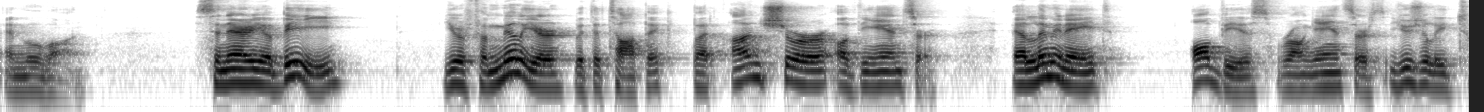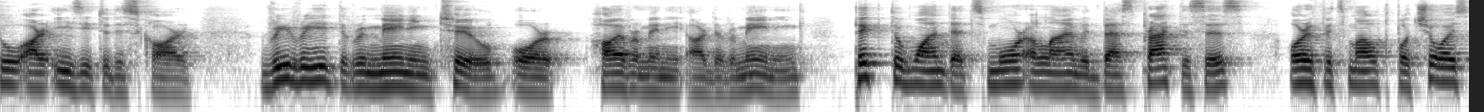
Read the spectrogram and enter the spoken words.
and move on. Scenario B, you're familiar with the topic but unsure of the answer. Eliminate obvious wrong answers. Usually two are easy to discard. Reread the remaining two or however many are the remaining. Pick the one that's more aligned with best practices or if it's multiple choice,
